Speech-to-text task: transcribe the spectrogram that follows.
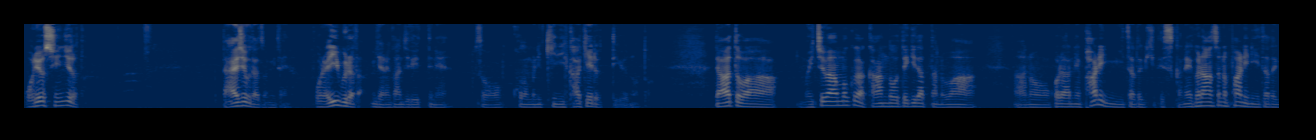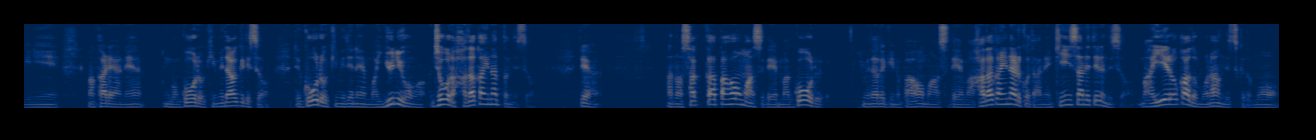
俺を信じろと。大丈夫だぞ、みたいな。俺はイブラだ、みたいな感じで言ってね、そう、子供に気にかけるっていうのと。で、あとは、もう一番僕が感動的だったのは、あの、これはね、パリにいた時ですかね、フランスのパリにいた時に、まあ彼はね、もうゴールを決めたわけですよ。で、ゴールを決めてね、まあユニフォーム、ジョーラ裸になったんですよ。で、あの、サッカーパフォーマンスで、まあゴール決めた時のパフォーマンスで、まあ裸になることはね、禁止されてるんですよ。まあイエローカードもらうんですけども、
